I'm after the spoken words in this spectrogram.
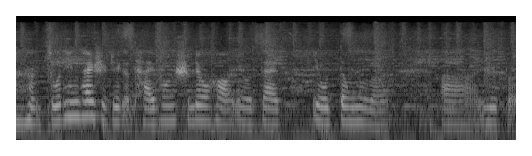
昨天开始，这个台风十六号又在又登陆了，呃，日本。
